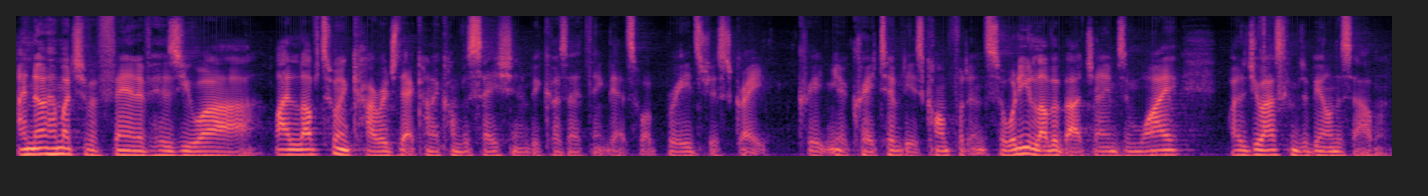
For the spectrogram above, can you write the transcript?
I know how much of a fan of his you are. I love to encourage that kind of conversation because I think that's what breeds just great, create, you know, creativity is confidence. So, what do you love about James, and why, why did you ask him to be on this album?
